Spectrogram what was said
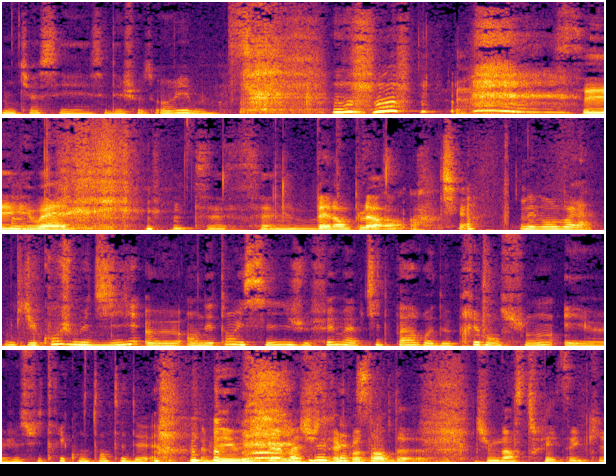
Donc, tu vois, c'est des choses horribles. C'est. Ouais. C'est une belle ampleur, hein. Tu vois. Mais bon, voilà. Du coup, je me dis, euh, en étant ici, je fais ma petite part de prévention et euh, je suis très contente de. Mais oui, bah moi je suis très faire content de... que tu m'instruises et que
